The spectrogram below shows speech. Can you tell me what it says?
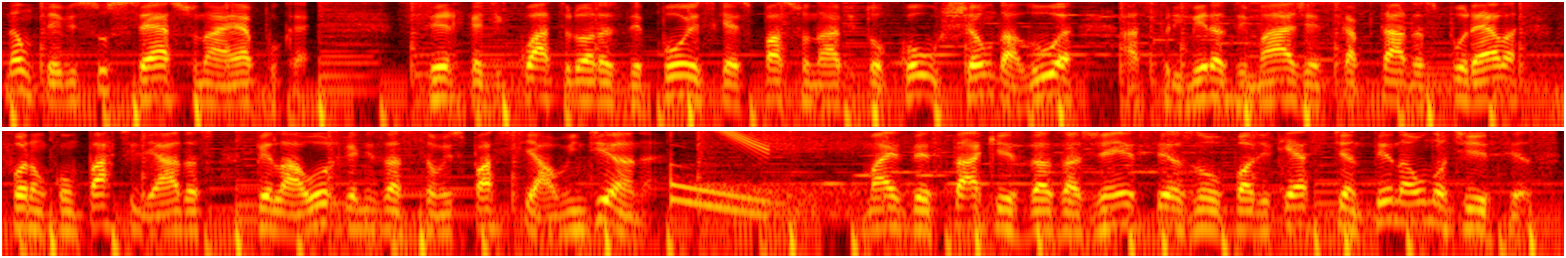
não teve sucesso na época. Cerca de quatro horas depois que a espaçonave tocou o chão da Lua, as primeiras imagens captadas por ela foram compartilhadas pela Organização Espacial Indiana. Mais destaques das agências no podcast Antena 1 Notícias.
